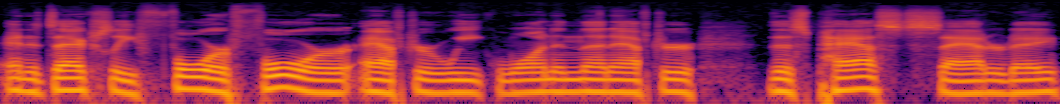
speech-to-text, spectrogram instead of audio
and it's actually four four after week one, and then after this past Saturday,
